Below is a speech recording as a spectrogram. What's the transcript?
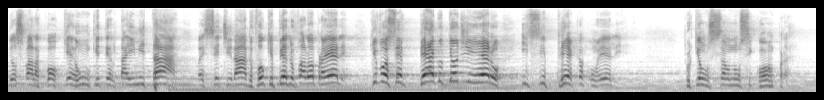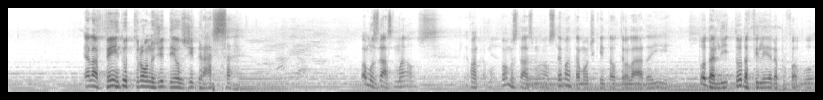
Deus fala: qualquer um que tentar imitar vai ser tirado. Foi o que Pedro falou para ele: que você pega o teu dinheiro e se peca com ele, porque unção não se compra, ela vem do trono de Deus de graça. Vamos dar as mãos. Levanta a mão. Vamos dar as mãos. Levanta a mão de quem está ao teu lado aí. Toda, li, toda fileira, por favor.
